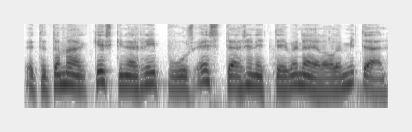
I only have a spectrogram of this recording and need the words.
että tämä keskinäinen riippuvuus estää sen, ettei Venäjällä ole mitään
